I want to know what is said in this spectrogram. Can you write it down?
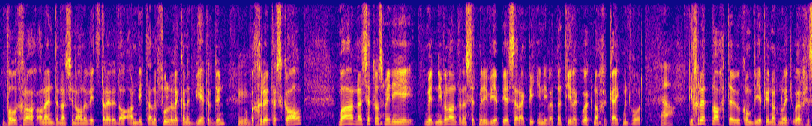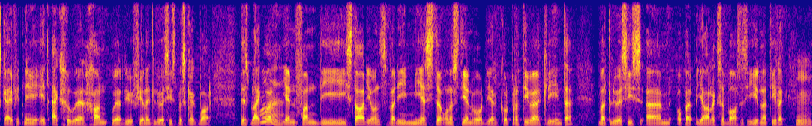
wil graag alle internasionale wedstryde daar aanbied. Hulle voel hulle kan dit beter doen hmm. op 'n groter skaal. Maar nou sit ons met die met Nieuweland en ons sit met die WP se rugby unie wat natuurlik ook na gekyk moet word. Ja. Die groot klagte hoekom WP nog nooit oorgeskuif het nie, het ek gehoor gaan oor die hoeveelheid losies beskikbaar. Dis blykbaar Ah. een van die stadions wat die meeste ondersteun word deur korporatiewe kliënte wat losies um, op 'n jaarlikse basis hier natuurlik. Hmm.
